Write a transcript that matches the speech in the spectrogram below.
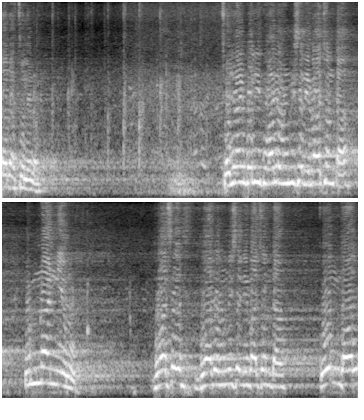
দাদা চলে যাও সেই আমি বলি দু হাজার উনিশের নির্বাচনটা উন্নয়ন নিয়ে হোক। দু হাজার উনিশের নির্বাচনটা কোন দল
